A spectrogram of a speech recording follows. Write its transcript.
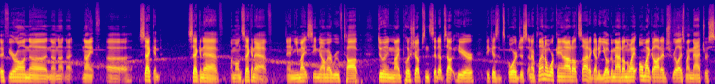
if you're on, uh, no, not, not ninth, uh, second, second Ave, I'm on second Ave and you might see me on my rooftop doing my push-ups and sit-ups out here because it's gorgeous and i plan on working out outside. I got a yoga mat on the way. Oh my god i just realized my mattress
